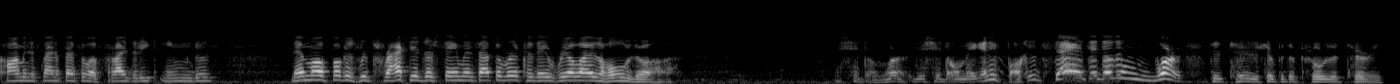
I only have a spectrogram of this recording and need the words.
Communist Manifesto of Friedrich Engels, Them motherfuckers retracted their statements afterward because they realized, hold on. This shit don't work. This shit don't make any fucking sense. It doesn't work. Dictatorship of the proletariat.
